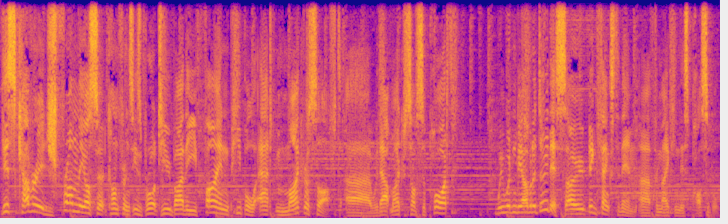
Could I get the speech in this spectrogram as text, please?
This coverage from the AusCERT conference is brought to you by the fine people at Microsoft. Uh, without Microsoft support, we wouldn't be able to do this, so big thanks to them uh, for making this possible.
